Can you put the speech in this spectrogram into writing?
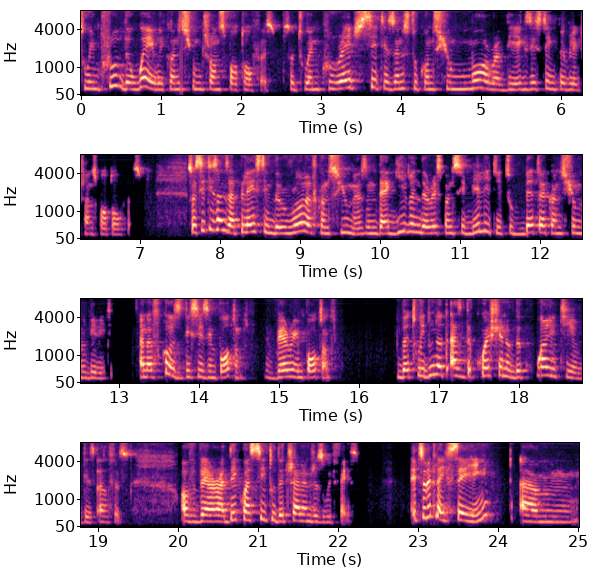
to improve the way we consume transport offers. So to encourage citizens to consume more of the existing public transport offers. So citizens are placed in the role of consumers and they're given the responsibility to better consume mobility. And of course, this is important, very important. But we do not ask the question of the quality of these offers, of their adequacy to the challenges we face. It's a bit like saying um,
